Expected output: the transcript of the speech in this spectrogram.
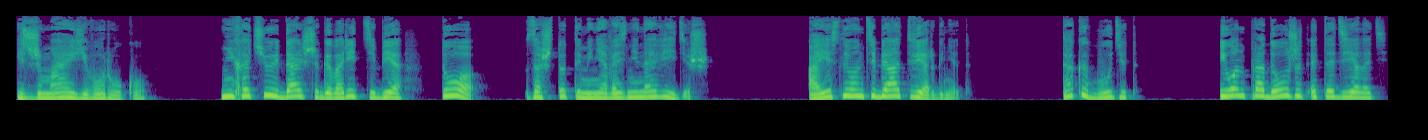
и сжимаю его руку. Не хочу и дальше говорить тебе то, за что ты меня возненавидишь. А если он тебя отвергнет? Так и будет. И он продолжит это делать,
